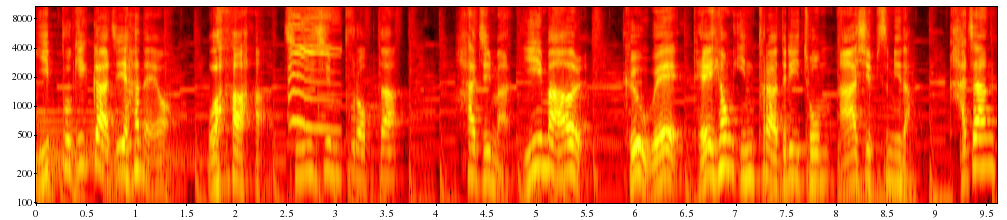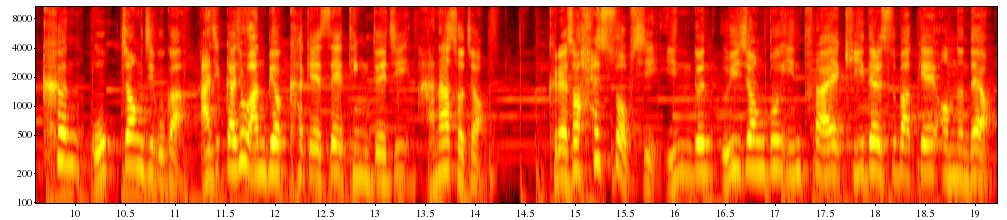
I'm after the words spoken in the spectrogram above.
이쁘기까지 하네요. 와, 진심 부럽다. 하지만 이 마을 그 외 대형 인프라들이 좀 아쉽습니다. 가장 큰 옥정지구가 아직까지 완벽하게 세팅되지 않아서죠. 그래서 할 수 없이 인근 의정부 인프라에 기댈 수밖에 없는데요.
